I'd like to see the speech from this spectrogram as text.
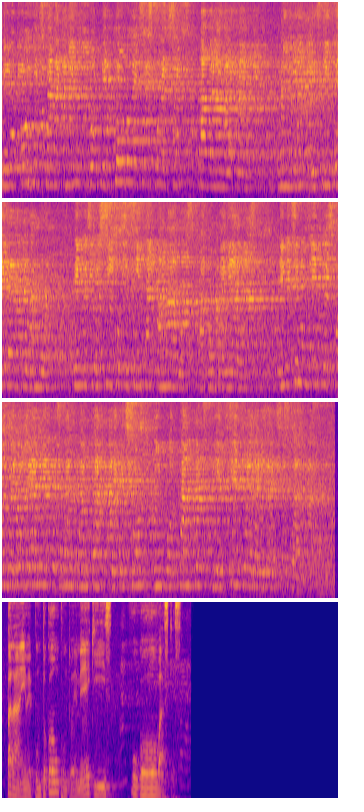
pero hoy están aquí porque todo ese esfuerzo ha valido la pena. Familia está integrada que nuestros hijos se sientan amados, acompañados. En ese momento es cuando ellos realmente se dan cuenta de que son importantes y el centro de la vida de sus padres. Para m.com.mx, Hugo Vázquez.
